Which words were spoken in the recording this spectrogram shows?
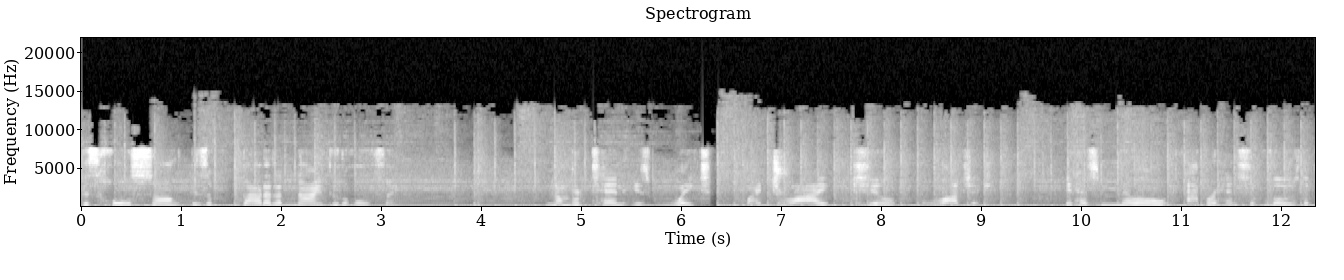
This whole song is about at a 9 through the whole thing. Number 10 is Wait by Dry Kill Logic. It has mellow, apprehensive lows that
